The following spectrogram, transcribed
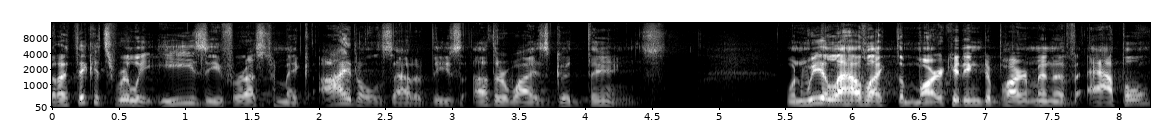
But I think it's really easy for us to make idols out of these otherwise good things. When we allow, like, the marketing department of Apple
